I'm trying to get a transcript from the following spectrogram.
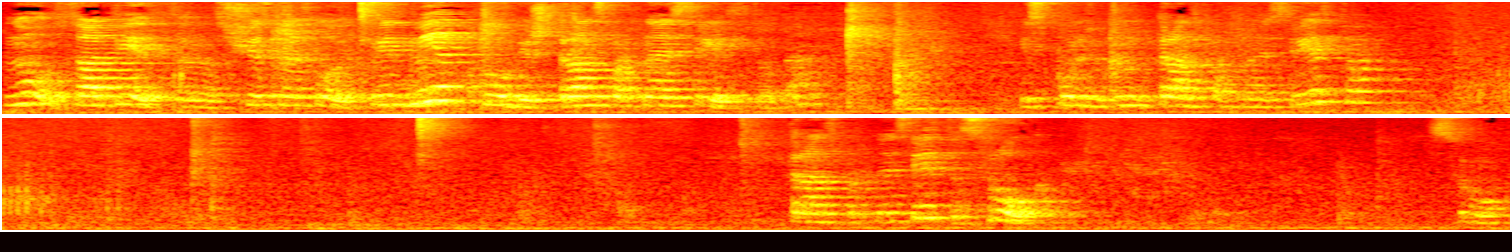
Ну, соответственно, существенное слово. Предмет, то бишь транспортное средство, да? Используют ну, транспортное средство. Транспортное средство, срок. Срок.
